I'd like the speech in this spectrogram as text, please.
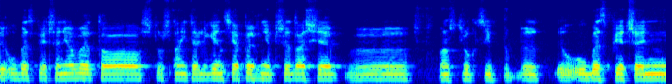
y, ubezpieczeniowe, to sztuczna inteligencja pewnie przyda się y, w konstrukcji y, ubezpieczeń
